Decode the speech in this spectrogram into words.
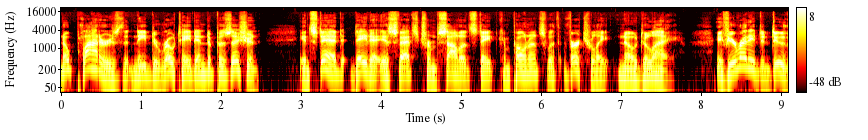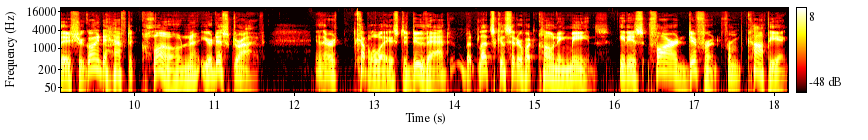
no platters that need to rotate into position. Instead, data is fetched from solid state components with virtually no delay. If you're ready to do this, you're going to have to clone your disk drive. And there are a couple of ways to do that, but let's consider what cloning means. It is far different from copying.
